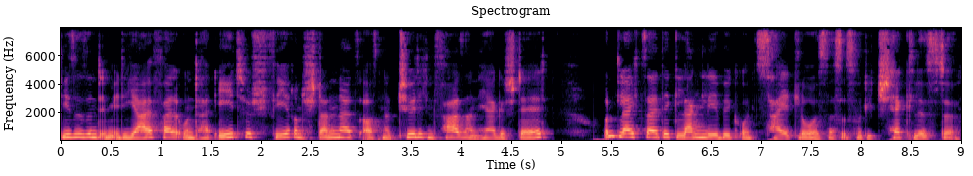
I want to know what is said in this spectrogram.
Diese sind im Idealfall unter ethisch fairen Standards aus natürlichen Fasern hergestellt und gleichzeitig langlebig und zeitlos. Das ist so die Checkliste.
